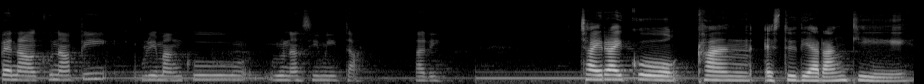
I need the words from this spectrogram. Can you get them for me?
penal kunapi rimanku runa simita. Ari. Chayraiku kan estudiaranki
